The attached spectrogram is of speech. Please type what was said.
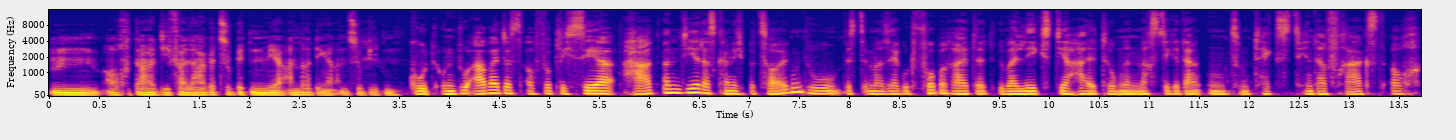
mh, mm, auch da die Verlage zu bitten, mir andere Dinge anzubieten. Gut, und du arbeitest auch wirklich sehr hart an dir, das kann ich bezeugen. Du bist immer sehr gut vorbereitet, überlegst dir Haltungen, machst dir Gedanken zum Text, hinterfragst auch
